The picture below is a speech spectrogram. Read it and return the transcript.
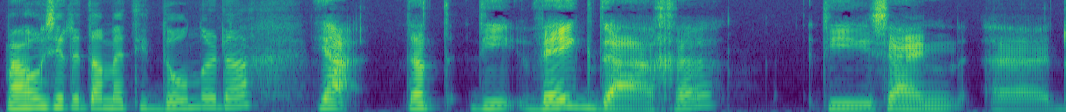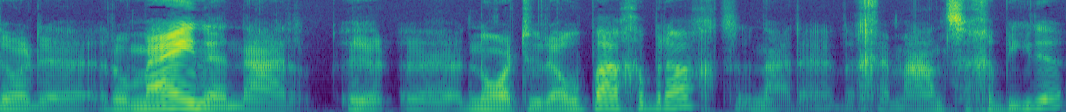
Maar hoe zit het dan met die donderdag? Ja, dat, die weekdagen die zijn eh, door de Romeinen naar Eu- Noord-Europa gebracht, naar de, de Germaanse gebieden.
